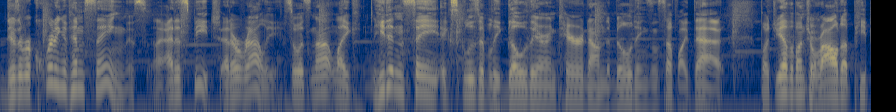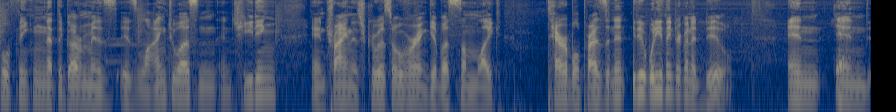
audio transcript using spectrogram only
there's a recording of him saying this at a speech at a rally, so it's not like he didn't say exclusively go there and tear down the buildings and stuff like that. But you have a bunch of riled up people thinking that the government is, is lying to us and, and cheating and trying to screw us over and give us some like terrible president. What do you think they're gonna do? And Yeah. and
